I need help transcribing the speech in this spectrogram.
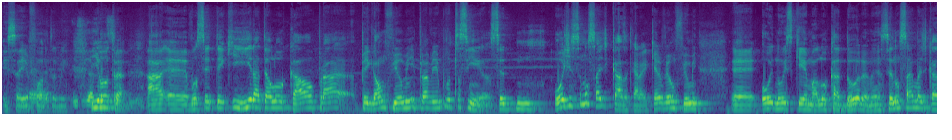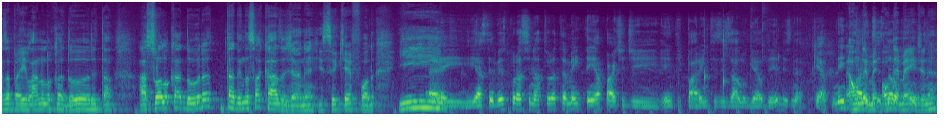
Isso aí é, é foda também. E outra, a, é, você ter que ir até o local pra pegar um filme pra ver. Puta, assim, você, hoje você não sai de casa, cara. Eu quero ver um filme é, ou no esquema locadora, né? Você não sai mais de casa para ir lá na locadora e tal. A sua locadora tá dentro da sua casa já, né? Isso aqui é foda. E... É, e, as TVs por assinatura também tem a parte de, entre parênteses, aluguel deles, né? Porque é, nem é on, demand, on demand porque, né?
